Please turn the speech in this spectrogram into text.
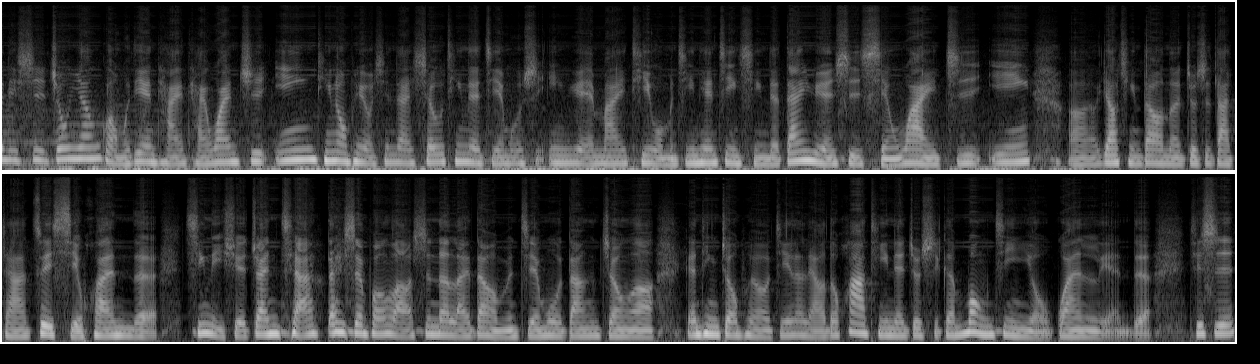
这里是中央广播电台台湾之音，听众朋友现在收听的节目是音乐 MIT。我们今天进行的单元是弦外之音，呃，邀请到呢就是大家最喜欢的心理学专家戴胜峰老师呢来到我们节目当中啊，跟听众朋友今天聊的话题呢就是跟梦境有关联的。其实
